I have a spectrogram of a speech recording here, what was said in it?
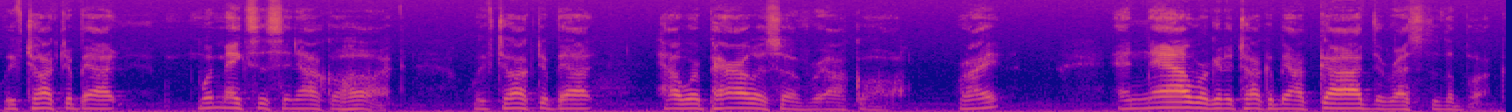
We've talked about what makes us an alcoholic. We've talked about how we're powerless over alcohol, right? And now we're going to talk about God the rest of the book.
